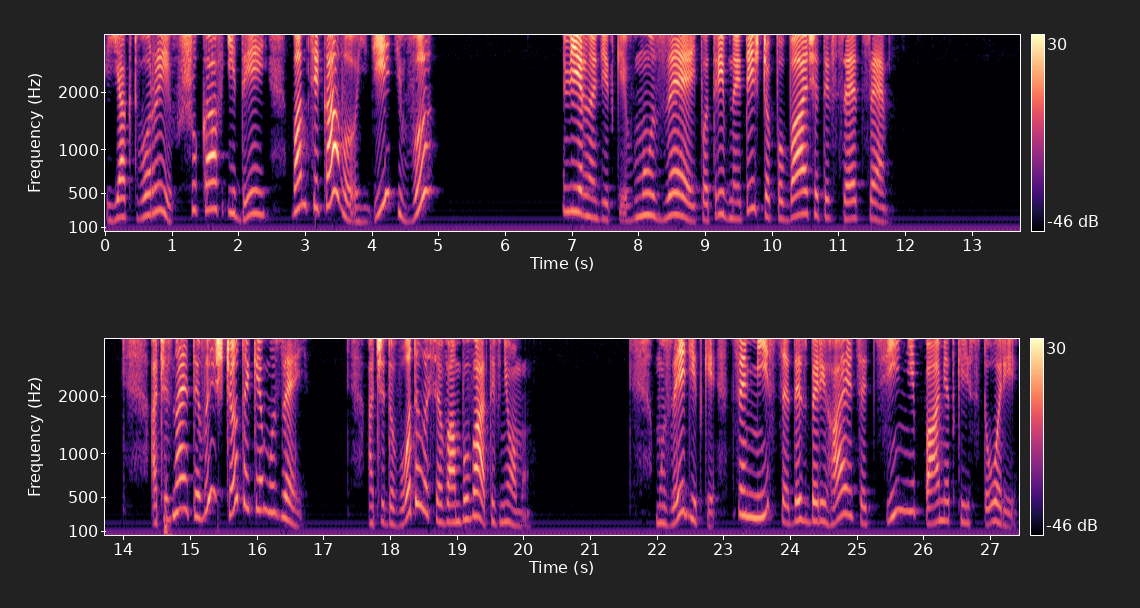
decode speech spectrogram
як творив, шукав ідей. Вам цікаво, йдіть в. Вірно, дітки, в музей потрібно йти, щоб побачити все це. А чи знаєте ви, що таке музей? А чи доводилося вам бувати в ньому? Музей, дітки, це місце, де зберігаються цінні пам'ятки історії,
